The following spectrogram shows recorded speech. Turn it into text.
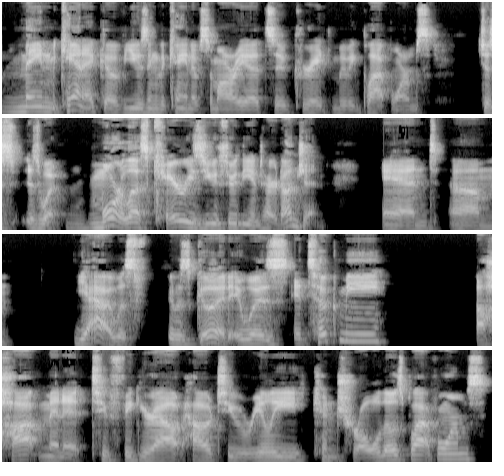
main mechanic of using the cane of Samaria to create the moving platforms just is what more or less carries you through the entire dungeon. And um, yeah, it was it was good. It was it took me a hot minute to figure out how to really control those platforms.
